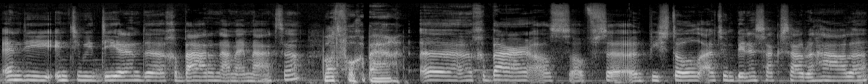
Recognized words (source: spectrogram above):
En die intimiderende gebaren naar mij maakten. Wat voor gebaren? Uh, een gebaar alsof ze een pistool uit hun binnenzak zouden halen.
